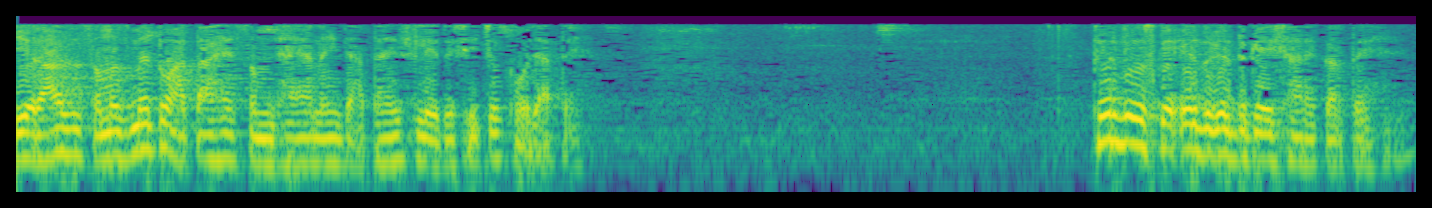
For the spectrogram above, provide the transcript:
ये राज समझ में तो आता है, समझाया नहीं जाता है, इसलिए ऋषि चुप हो जाते हैं। फिर भी उसके इर्द गिर्द के इशारे करते हैं।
